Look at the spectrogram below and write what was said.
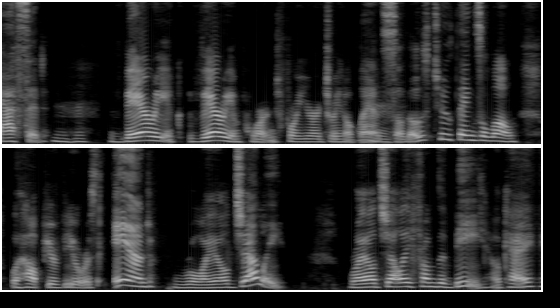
acid. Mm-hmm. Very, very important for your adrenal glands. So mm-hmm. those two things alone will help your viewers. And royal jelly. Royal jelly from the bee, okay?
